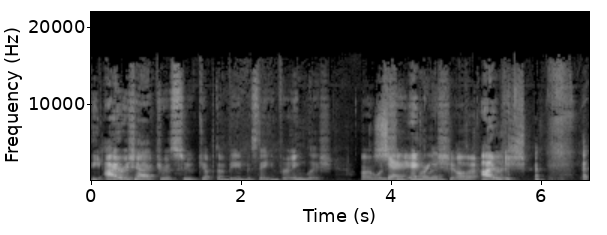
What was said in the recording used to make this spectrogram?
the Irish actress who kept on being mistaken for English, or was Sharon she English or Irish?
